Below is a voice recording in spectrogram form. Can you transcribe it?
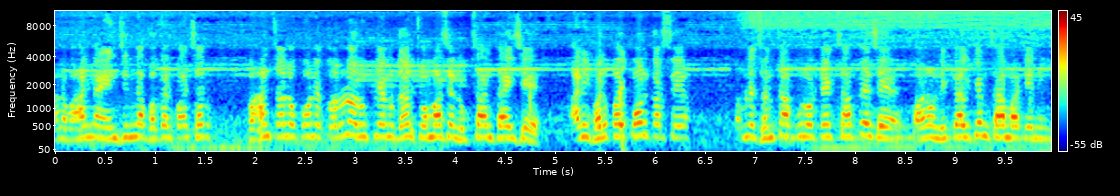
અને વાહનના એન્જિનના બગાડ પાછળ વાહન ચાલકોને કરોડો રૂપિયાનું દર ચોમાસે નુકસાન થાય છે. આની ભરપાઈ કોણ કરશે? તમને જનતા પૂરો ટેક્સ આપે છે. આનો નિકાલ કેમ શા માટે નહીં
